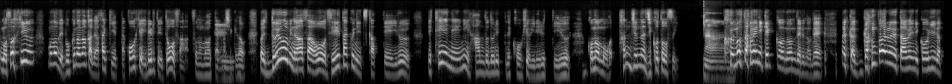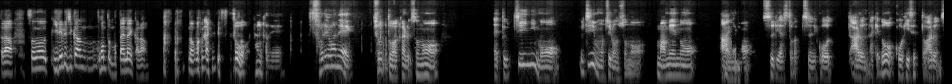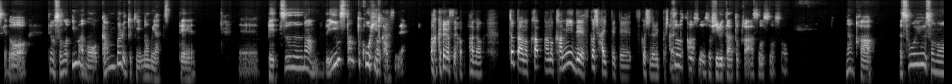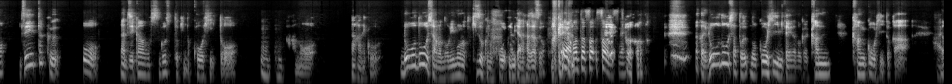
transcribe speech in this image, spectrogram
でもそういうもので僕の中ではさっき言ったコーヒーを入れるという動作そのものってありましたけど、これ土曜日の朝を贅沢に使っている、で、丁寧にハンドドリップでコーヒーを入れるっていう、このもう単純な自己陶酔。あこのために結構飲んでるので、なんか頑張るためにコーヒーだったら、その入れる時間本当もったいないから 飲まないんですけど。そう、なんかね、それはね、ちょっとわかる。その、えっと、うちにも、うちにももちろんその豆の、あの、はするやつとか普通にこう、あるんだけど、コーヒーセットあるんですけど、でもその今の頑張るときに飲むやつって、えー別なんで、インスタントコーヒーとかですね。わかりますよ。あの、ちょっとあの、かあの紙で少し入ってて、少しドリップしたりとか。そうそうそう、フィルターとか、そうそうそう。なんか、そういうその贅沢を、な時間を過ごす時のコーヒーと、うんうん。あの、なんかね、こう、労働者の飲み物と貴族の紅茶みたいな感じなんですよ。わかいや、本当そう、そうですね。なんかね、労働者とのコーヒーみたいなのが缶、缶コーヒーとか、はい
